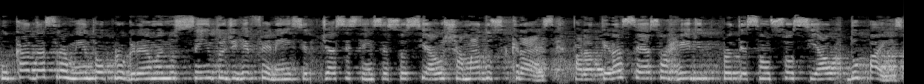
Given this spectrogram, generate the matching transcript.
o cadastramento ao programa no Centro de Referência de Assistência Social, chamados CRAS, para ter acesso à rede de proteção social do país.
